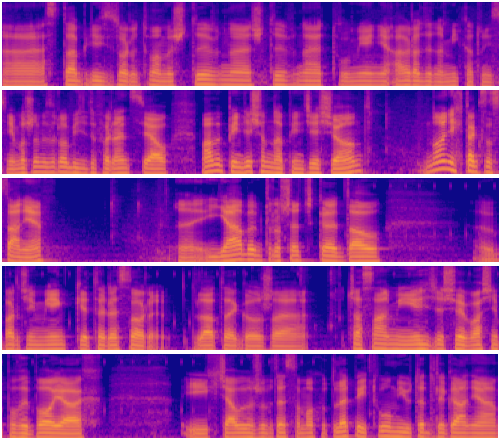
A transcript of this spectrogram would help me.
E, stabilizory, tu mamy sztywne, sztywne, tłumienie, aerodynamika, tu nic nie możemy zrobić, dyferencjał. Mamy 50 na 50, no niech tak zostanie. E, ja bym troszeczkę dał e, bardziej miękkie te resory, dlatego że czasami jeździ się właśnie po wybojach i chciałbym, żeby ten samochód lepiej tłumił te drgania.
